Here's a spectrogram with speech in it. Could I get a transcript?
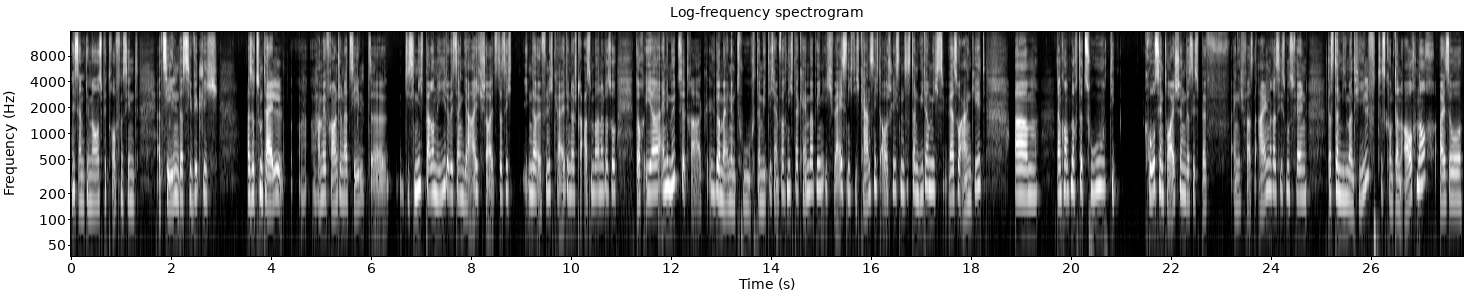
Ressentiments betroffen sind, erzählen, dass sie wirklich, also zum Teil haben mir Frauen schon erzählt, äh, die sind nicht paranoid, aber sie sagen, ja, ich schaue jetzt, dass ich in der Öffentlichkeit, in der Straßenbahn oder so, doch eher eine Mütze trage über meinem Tuch, damit ich einfach nicht erkennbar bin. Ich weiß nicht, ich kann es nicht ausschließen, dass dann wieder mich wer so angeht. Ähm, dann kommt noch dazu die große Enttäuschung, das ist bei eigentlich fast allen Rassismusfällen, dass dann niemand hilft. Das kommt dann auch noch. Also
